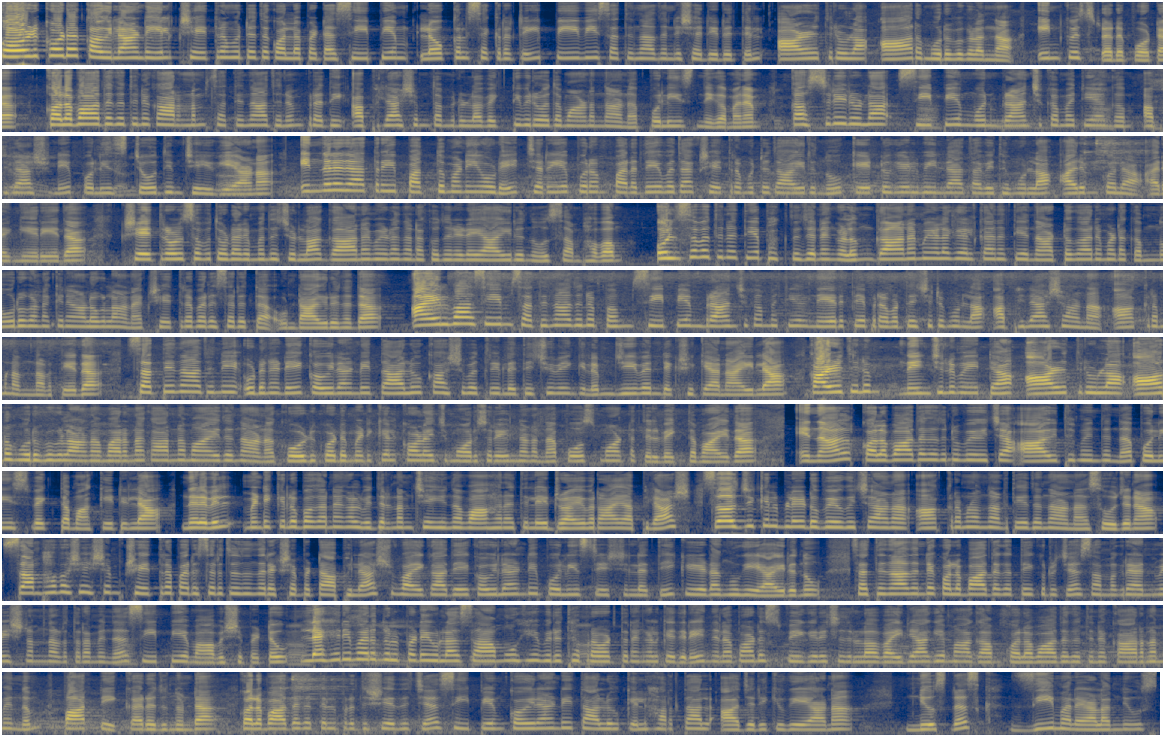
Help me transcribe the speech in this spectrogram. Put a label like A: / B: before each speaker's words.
A: കോഴിക്കോട് കൊയിലാണ്ടിയിൽ ക്ഷേത്രമുറ്റത്ത് കൊല്ലപ്പെട്ട C P M local secretary P V സത്യനാഥിന്റെ ശരീരത്തിൽ ആഴത്തിലുള്ള ആറ് മുറിവുകളെന്ന് ഇൻക്വസ്റ്റ് റിപ്പോർട്ട്. കൊലപാതകത്തിന് കാരണം സത്യനാഥനും പ്രതി അഭിലാഷും തമ്മിലുള്ള വ്യക്തിവിരോധമാണെന്നാണ് പോലീസ് നിഗമനം. കസ്റ്റഡിയിലുള്ള സി പി എം മുൻ ബ്രാഞ്ച് കമ്മിറ്റി അംഗം അഭിലാഷിനെ പോലീസ് ചോദ്യം ചെയ്യുകയാണ്. ഇന്നലെ രാത്രി പത്തു മണിയോടെ ചെറിയപുറം പരദേവത ക്ഷേത്രമുറ്റത്തായിരുന്നു കേട്ടുകേൾവിയില്ലാത്ത വിധമുള്ള അരുംകൊല അരങ്ങേറിയത്. ക്ഷേത്രോത്സവത്തോടനുബന്ധിച്ചുള്ള ഗാനമേള നടക്കുന്നതിനിടെയായിരുന്നു സംഭവം. ഉത്സവത്തിനെത്തിയ ഭക്തജനങ്ങളും ഗാനമേള കേൾക്കാനെത്തിയ നാട്ടുകാരുമടക്കം നൂറുകണക്കിന് ആളുകളാണ് ക്ഷേത്ര പരിസരത്ത് ഉണ്ടായിരുന്നത്. അയൽവാസിയും സത്യനാഥിനൊപ്പം സി പി എം ബ്രാഞ്ച് കമ്മിറ്റിയിൽ നേരത്തെ പ്രവർത്തിച്ചിട്ടുമുള്ള അഭിലാഷാണ് ആക്രമണം നടത്തിയത്. സത്യനാഥിനെ ഉടനടി കൊയിലാണ്ടി താലൂക്ക് ആശുപത്രിയിൽ എത്തിച്ചുവെങ്കിലും ജീവൻ രക്ഷിക്കാനായില്ല. കഴുത്തിലും നെഞ്ചിലുമേറ്റ ആഴത്തിലുള്ള ആറ് മുറിവുകളാണ് മരണകാരണമായതെന്നാണ് കോഴിക്കോട് മെഡിക്കൽ കോളേജ് മോർച്ചറിയിൽ നടന്ന പോസ്റ്റ്മോർട്ടത്തിൽ വ്യക്തമായത്. എന്നാൽ കൊലപാതകത്തിനുപയോഗിച്ച ആയുധമെന്തെന്ന് പോലീസ് വ്യക്തമാക്കിയിട്ടില്ല. നിലവിൽ മെഡിക്കൽ ഉപകരണങ്ങൾ വിതരണം ചെയ്യുന്ന വാഹനത്തിലെ ഡ്രൈവറായ അഭിലാഷ് സർജിക്കൽ ബ്ലേഡ് ഉപയോഗിച്ചാണ് ആക്രമണം നടത്തിയതെന്നാണ് സൂചന. സംഭവശേഷം ക്ഷേത്ര പരിസരത്തു നിന്ന് രക്ഷപ്പെട്ട അഭിലാഷ് വൈകാതെ കൊയിലാണ്ടി പോലീസ് സ്റ്റേഷനിലെത്തി കീഴടങ്ങുകയായിരുന്നു. സത്യനാഥന്റെ കൊലപാതകത്തെക്കുറിച്ച് സമഗ്ര അന്വേഷണം നടത്തണമെന്ന് സി പി എം ആവശ്യപ്പെട്ടു ലഹരിമരുന്നുൾപ്പെടെയുള്ള സാമൂഹ്യ വിരുദ്ധ പ്രവർത്തനങ്ങൾക്കെതിരെ നിലപാട് സ്വീകരിച്ചതിലുള്ള വൈരാഗ്യമാകാം കൊലപാതകത്തിന് കാരണമെന്നും പാർട്ടി കരുതുന്നുണ്ട്. കൊലപാതകത്തിൽ പ്രതിഷേധിച്ച് സി കൊയിലാണ്ടി താലൂക്കിൽ hartal ആചരിക്കുകയാണ്. News desk C Malayalam news.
